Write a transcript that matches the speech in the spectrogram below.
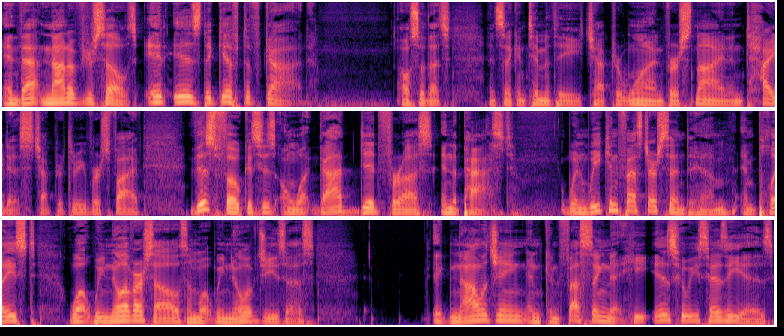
and that not of yourselves. It is the gift of God. Also, that's in 2 Timothy chapter 1, verse 9, and Titus chapter 3, verse 5. This focuses on what God did for us in the past. When we confessed our sin to Him and placed what we know of ourselves and what we know of Jesus, acknowledging and confessing that He is who He says He is,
